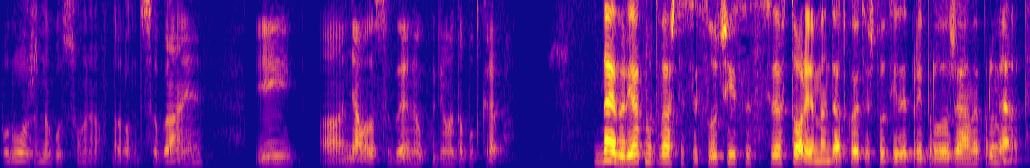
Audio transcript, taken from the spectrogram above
подложен на гласуване в Народното събрание и а, няма да събере необходимата подкрепа. Най-вероятно това ще се случи и с втория мандат, който ще отиде при продължаваме промяната.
